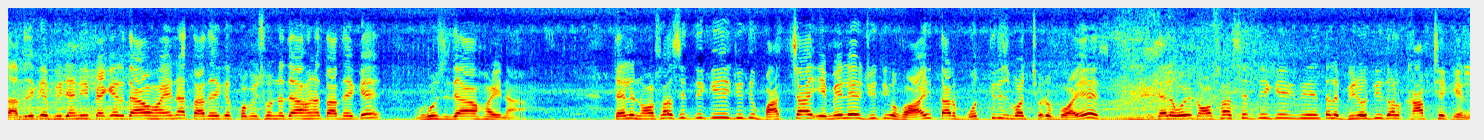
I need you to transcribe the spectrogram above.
তাদেরকে বিরিয়ানি প্যাকেট দেওয়া হয় না, তাদেরকে কমিশন দেওয়া হয় না, তাদেরকে ঘুষ দেওয়া হয় না। তাহলে নওসাদ সিদ্দিকি যদি বাচ্চা এমএলএ যদি হয়, তার বত্রিশ বছর বয়স, তাহলে ওই নওসাদ সিদ্দিকি তাহলে বিরোধী দল কাঁপছে কেন?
